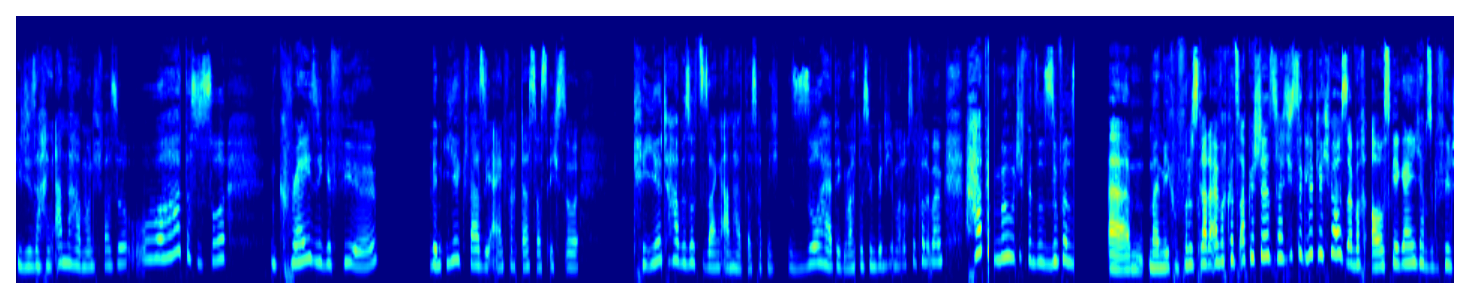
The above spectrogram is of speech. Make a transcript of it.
die die Sachen anhaben und ich war so, what, das ist so ein crazy Gefühl, wenn ihr quasi einfach das, was ich so kreiert habe, sozusagen anhabt. Das hat mich so happy gemacht. Deswegen bin ich immer noch so voll in meinem Happy Mood. Ich bin so super, ähm, mein Mikrofon ist gerade einfach kurz abgestürzt, weil ich so glücklich war. Es ist einfach ausgegangen. Ich habe so gefühlt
